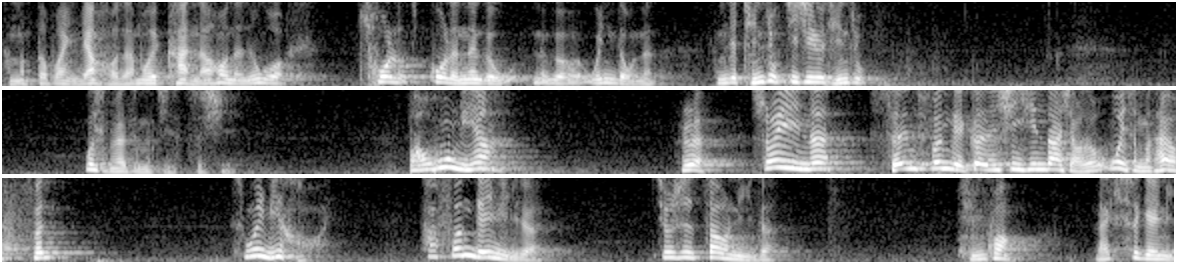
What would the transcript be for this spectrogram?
他们都帮你量好的，他们会看。然后呢，如果错了过了那个那个 window 呢，他们就停住，机器就停住。为什么要这么仔仔细？保护你啊，是不是？所以呢，神分给个人信心大小的，为什么他要分？是为你好。他分给你的，就是照你的情况来赐给你，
